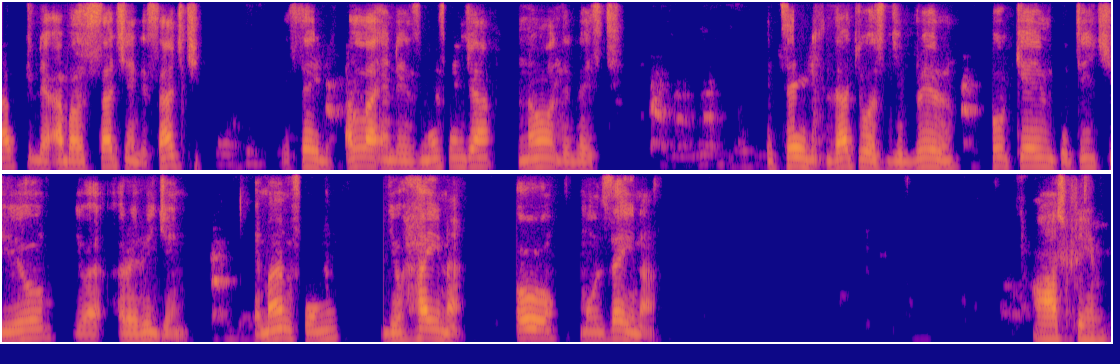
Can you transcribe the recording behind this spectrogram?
asked about such and such? He said, Allah and his messenger know the best. He said, that was Jibril who came to teach you your religion. A man from Juhaina or Muzaina Asked him,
